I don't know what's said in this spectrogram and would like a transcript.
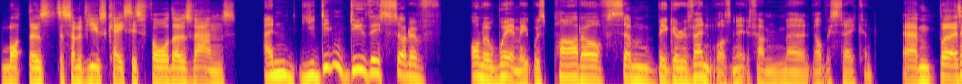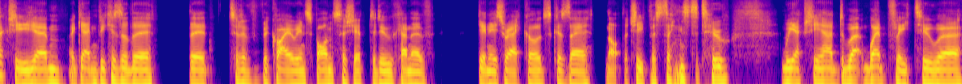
what those the sort of use cases for those vans. And you didn't do this sort of on a whim. It was part of some bigger event, wasn't it? If I'm uh, not mistaken. Um, but it's actually um, again because of the the sort of requiring sponsorship to do kind of Guinness records because they're not the cheapest things to do. We actually had Webfleet to uh,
